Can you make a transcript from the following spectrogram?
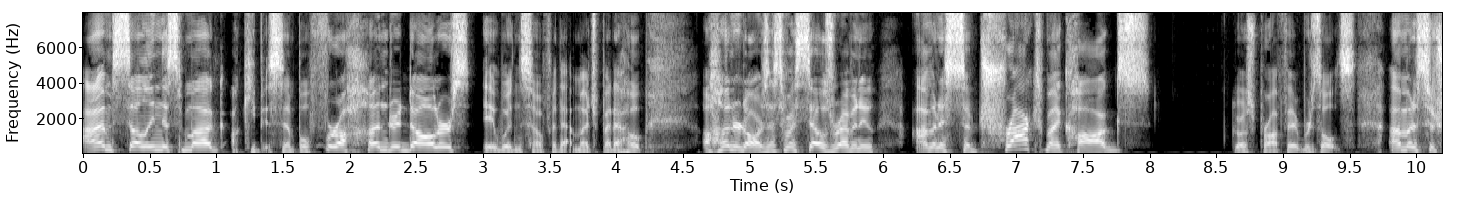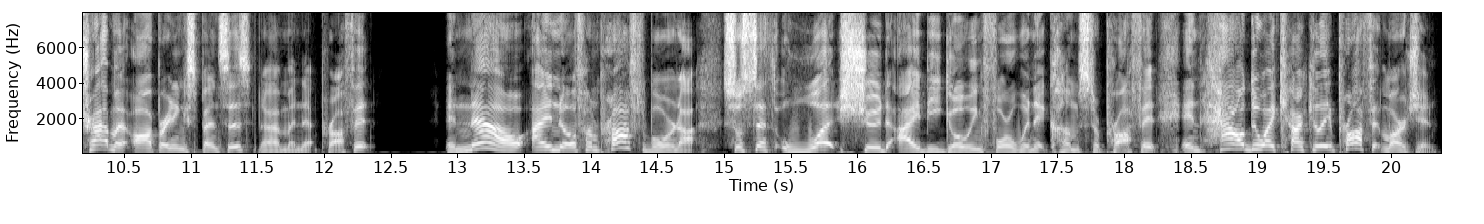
I'm selling this mug, I'll keep it simple, for $100. It wouldn't sell for that much, but I hope. $100, that's my sales revenue. I'm gonna subtract my COGS, gross profit results. I'm gonna subtract my operating expenses, now I have my net profit. And now I know if I'm profitable or not. So, Seth, what should I be going for when it comes to profit? And how do I calculate profit margin?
